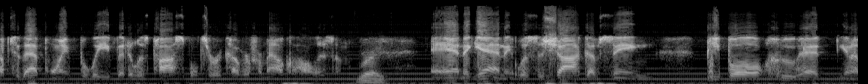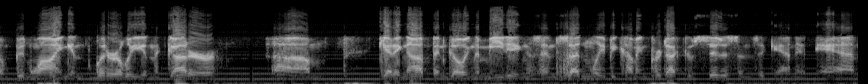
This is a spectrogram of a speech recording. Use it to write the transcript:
up to that point believed that it was possible to recover from alcoholism Right. and again, it was the shock of seeing people who had, you know, been lying in literally in the gutter, um, getting up and going to meetings and suddenly becoming productive citizens again. And, and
